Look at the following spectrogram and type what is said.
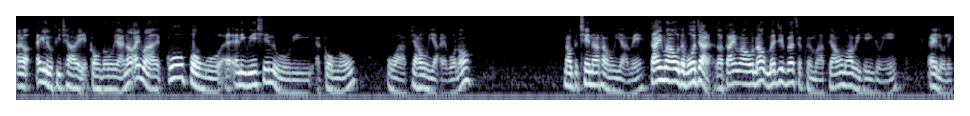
အဲ့တော့အဲ့လို feature တွေအကုန်သုံးလို့ရတယ်။နောက်အဲ့မှာကိုယ်ပုံကို animation လိုတွေအကုန်လုံးဟိုဟာပြောင်းလို့ရတယ်ပေါ့နော်။နောက်တချင်းနားထောင်လို့ရမယ်။ timer ကိုသဘောကျတာ။တော့ timer ကိုနောက် magic bus screen မှာပြောင်းသွားပြီဟေးဆိုရင်အဲ့လိုလေး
